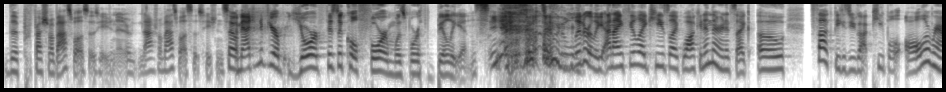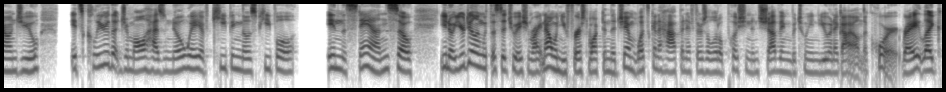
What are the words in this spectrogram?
the Professional Basketball Association or National Basketball Association. So, Imagine if your your physical form was worth billions. dude, literally, and I feel like he's like walking in there, and it's like, oh fuck, because you got people all around you. It's clear that Jamal has no way of keeping those people in the stands. So, you know, you're dealing with the situation right now when you first walked in the gym. What's going to happen if there's a little pushing and shoving between you and a guy on the court, right? Like,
